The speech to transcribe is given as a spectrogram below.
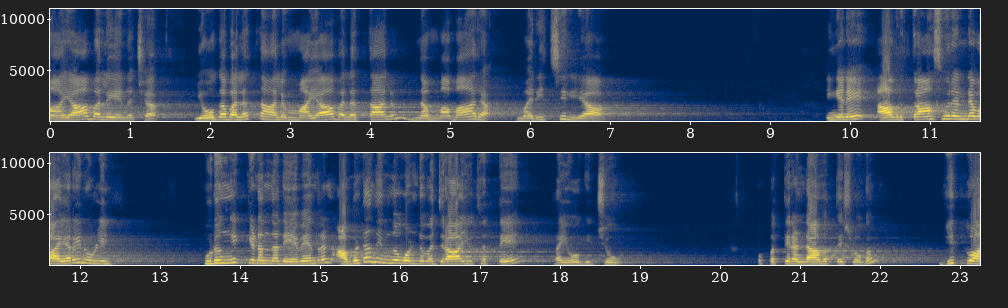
മായാബലേന ച യോഗബലത്താലും മായാബലത്താലും നമ്മമാര മരിച്ചില്ല. ഇങ്ങനെ ആ വൃത്രാസുരന്റെ വയറിനുള്ളിൽ കുടുങ്ങിക്കിടന്ന ദേവേന്ദ്രൻ അവിടെ നിന്നുകൊണ്ട് വജ്രായുധത്തെ പ്രയോഗിച്ചു. മുപ്പത്തിരണ്ടാമത്തെ ശ്ലോകം. ഭിത്വാ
